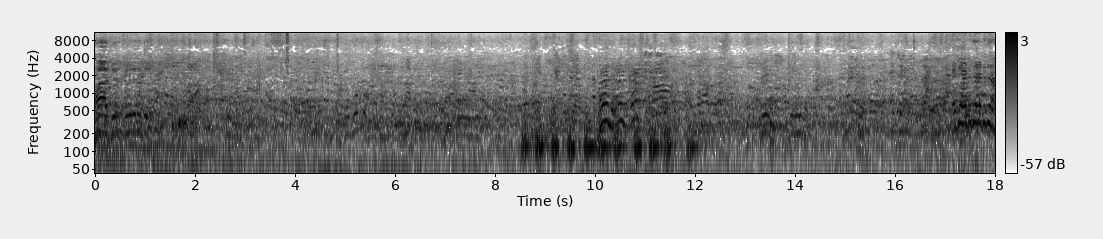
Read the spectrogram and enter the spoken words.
হ্যাঁ Hadi hadi hadi hadi.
